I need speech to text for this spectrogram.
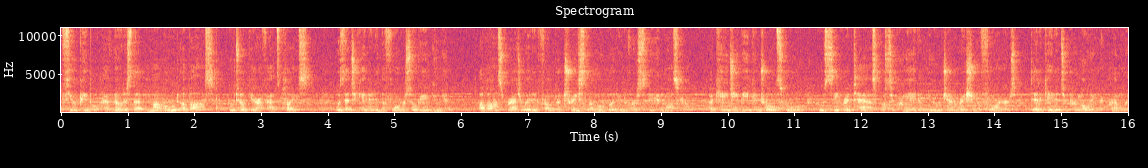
Few people have noticed that Mahmoud Abbas, who took Arafat's place, was educated in the former Soviet Union. Abbas graduated from Patrice Lumumba University in Moscow, a KGB-controlled school whose secret task was to create a new generation of foreigners dedicated to promoting the Kremlin's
